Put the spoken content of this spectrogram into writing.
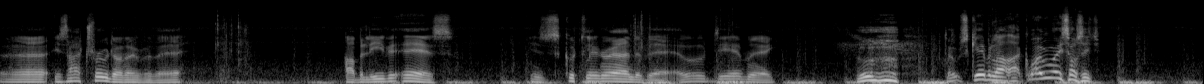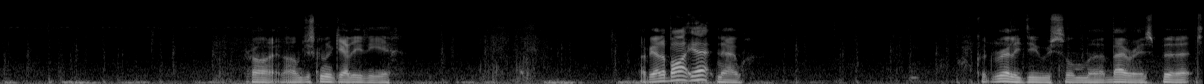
Uh, is that Troodon over there? I believe it is. He's scuttling around a bit. Oh dear me. don't scare me like that. Come on, away, sausage. Right, I'm just going to get in here. Have you had a bite yet? No. Could really do with some uh, berries, but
